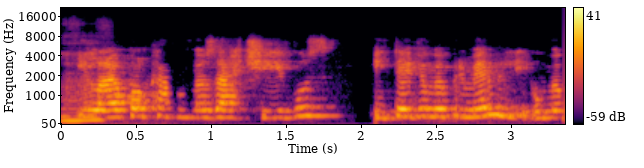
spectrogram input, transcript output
uhum. e lá eu colocava meus artigos, e teve o meu primeiro o, meu,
